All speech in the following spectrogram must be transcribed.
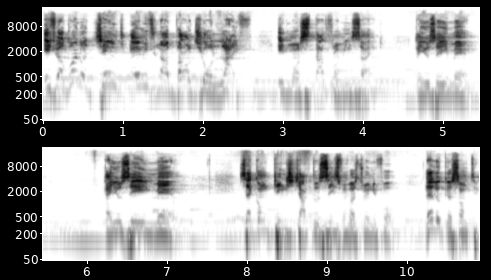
If you are going to change anything about your life, it must start from inside. Can you say amen? Can you say amen? Second Kings chapter 6 from verse 24. Let's look at something.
